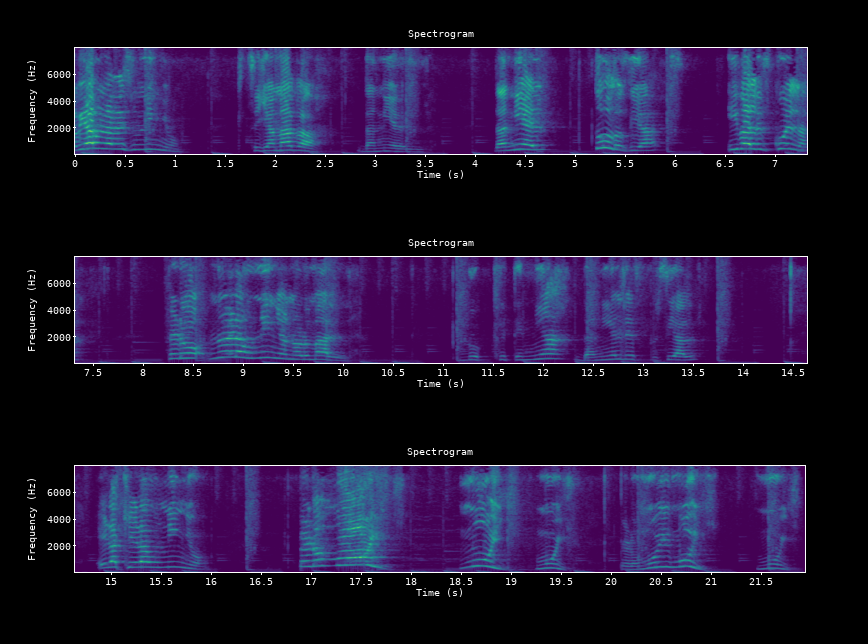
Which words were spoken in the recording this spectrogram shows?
Había una vez un niño se llamaba Daniel. Daniel todos los días iba a la escuela, pero no era un niño normal. Lo que tenía Daniel de especial era que era un niño, pero muy, muy, muy, pero muy, muy, muy.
